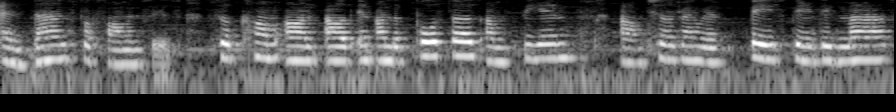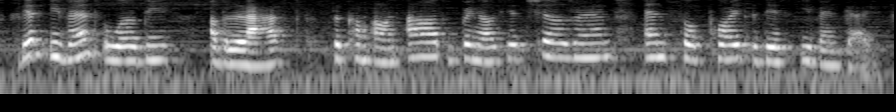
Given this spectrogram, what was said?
and dance performances. So come on out and on the posters i'm seeing um, children with face painted masks. This event will be a blast. So come on out bring out your children and support this event guys.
